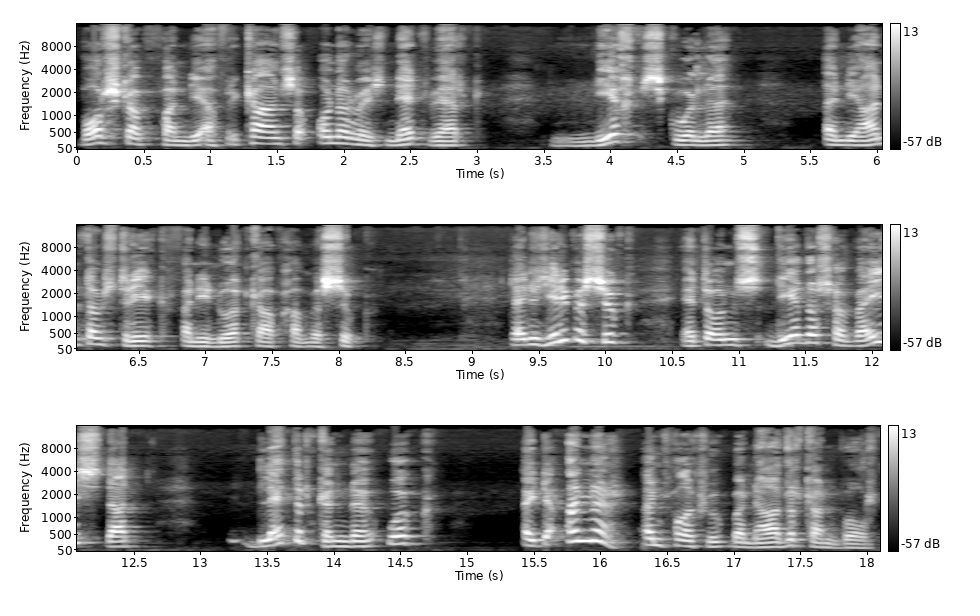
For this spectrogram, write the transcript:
borgskap van die Afrikaanse Onderwysnetwerk nege skole in die Handhamstreek van die Noord-Kaap gaan besoek. Tydens hierdie besoek het ons leerders gewys dat letterkunde ook uit 'n ander invalshoek benader kan word.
